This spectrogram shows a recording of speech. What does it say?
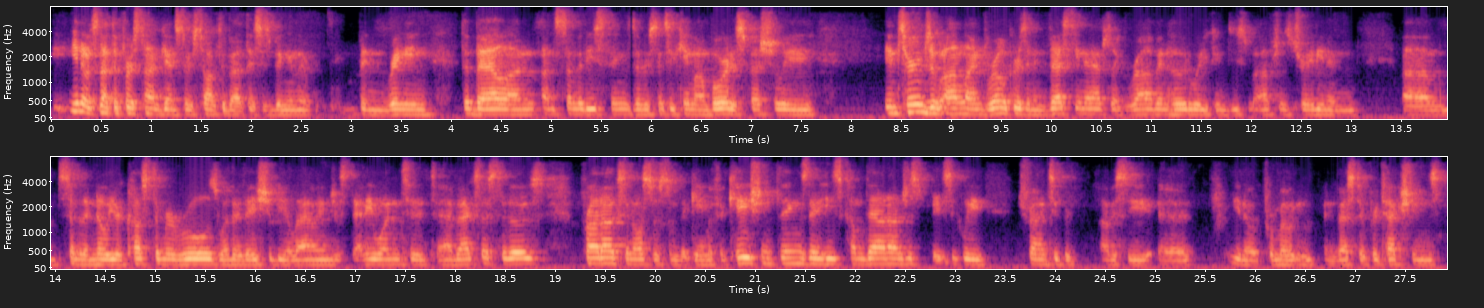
you know, it's not the first time Gensler's talked about this. He's been in the, been ringing the bell on on some of these things ever since he came on board, especially in terms of online brokers and investing apps like Robinhood, where you can do some options trading and um, some of the know your customer rules, whether they should be allowing just anyone to, to have access to those products, and also some of the gamification things that he's come down on, just basically trying to obviously, uh, you know, promote investor protections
